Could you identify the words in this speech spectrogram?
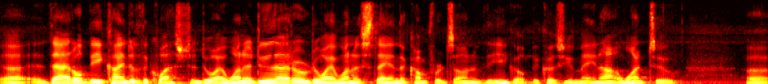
Uh, that'll be kind of the question. Do I want to do that or do I want to stay in the comfort zone of the ego? Because you may not want to, uh,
